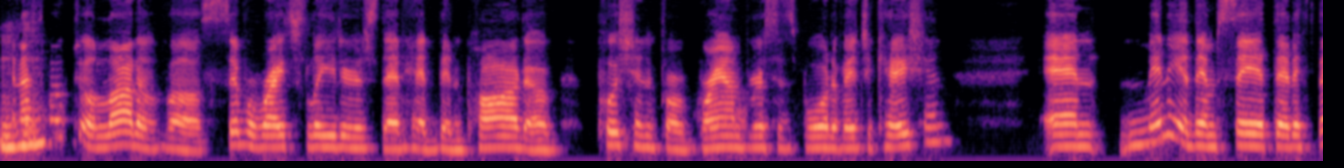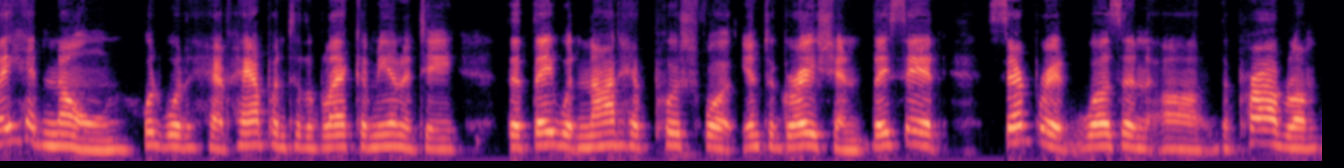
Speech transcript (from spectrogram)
Mm-hmm. And I mm-hmm. spoke to a lot of uh, civil rights leaders that had been part of pushing for Brown versus Board of Education. And many of them said that if they had known what would have happened to the Black community, that they would not have pushed for integration. They said separate wasn't uh, the problem,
